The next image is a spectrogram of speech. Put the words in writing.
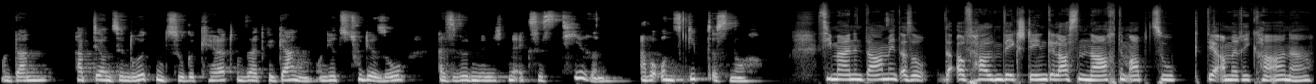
und dann habt ihr uns den Rücken zugekehrt und seid gegangen. Und jetzt tut ihr so, als würden wir nicht mehr existieren. Aber uns gibt es noch. Sie meinen damit, also auf halbem Weg stehen gelassen nach dem Abzug der Amerikaner?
